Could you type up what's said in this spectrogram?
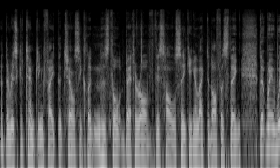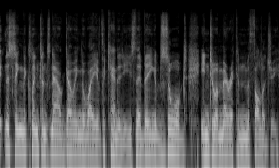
at the risk of tempting fate that Chelsea Clinton has thought better of this whole seeking elected office thing, that we're witnessing the Clintons now going the way of the Kennedys. They're being absorbed into American mythology.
